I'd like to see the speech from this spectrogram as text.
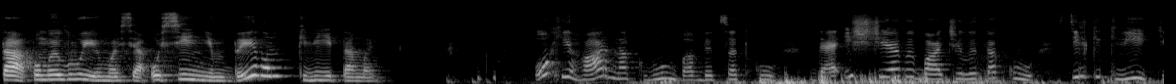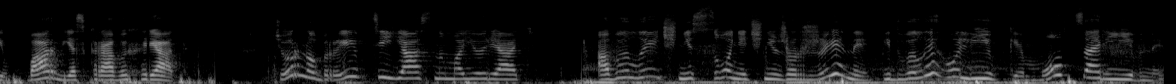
та помилуємося осіннім дивом квітами. Ох і гарна клумба в дитсадку. Де іще ви бачили таку? Стільки квітів, барв яскравих ряд. Чорнобривці ясно майорять, а величні сонячні жоржини підвели голівки, мов царівни.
